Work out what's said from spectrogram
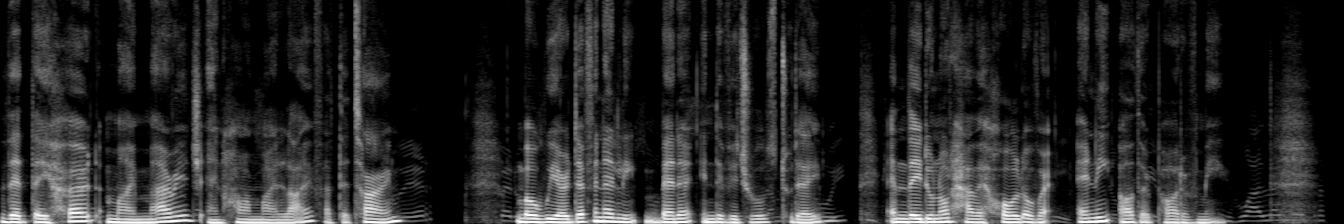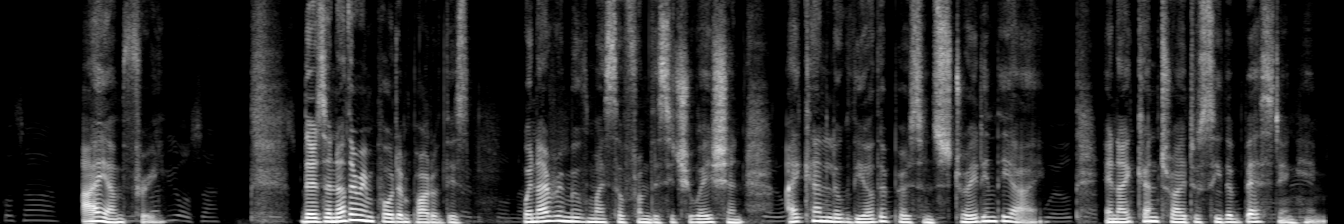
that they hurt my marriage and harmed my life at the time. But we are definitely better individuals today, and they do not have a hold over any other part of me. I am free. There's another important part of this. When I remove myself from the situation, I can look the other person straight in the eye and I can try to see the best in him.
